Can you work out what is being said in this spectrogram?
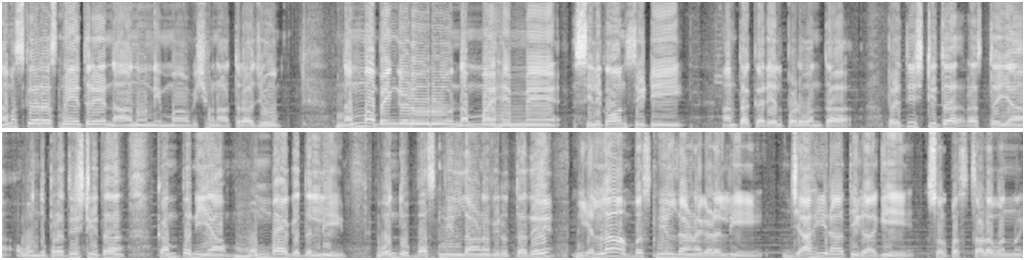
ನಮಸ್ಕಾರ ಸ್ನೇಹಿತರೆ, ನಾನು ನಿಮ್ಮ ವಿಶ್ವನಾಥ್ ರಾಜು. ನಮ್ಮ ಬೆಂಗಳೂರು, ನಮ್ಮ ಹೆಮ್ಮೆ, ಸಿಲಿಕಾನ್ ಸಿಟಿ ಅಂತ ಕರೆಯಲ್ಪಡುವಂಥ ಪ್ರತಿಷ್ಠಿತ ರಸ್ತೆಯ ಒಂದು ಪ್ರತಿಷ್ಠಿತ ಕಂಪನಿಯ ಮುಂಭಾಗದಲ್ಲಿ ಒಂದು ಬಸ್ ನಿಲ್ದಾಣವಿರುತ್ತದೆ. ಎಲ್ಲ ಬಸ್ ನಿಲ್ದಾಣಗಳಲ್ಲಿ ಜಾಹೀರಾತಿಗಾಗಿ ಸ್ವಲ್ಪ ಸ್ಥಳವನ್ನು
